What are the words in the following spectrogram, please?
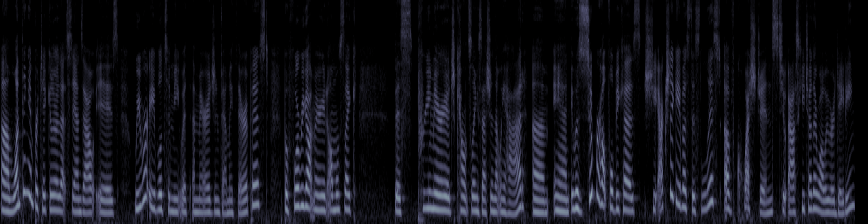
Um, one thing in particular that stands out is we were able to meet with a marriage and family therapist before we got married, almost like this pre-marriage counseling session that we had um, and it was super helpful because she actually gave us this list of questions to ask each other while we were dating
